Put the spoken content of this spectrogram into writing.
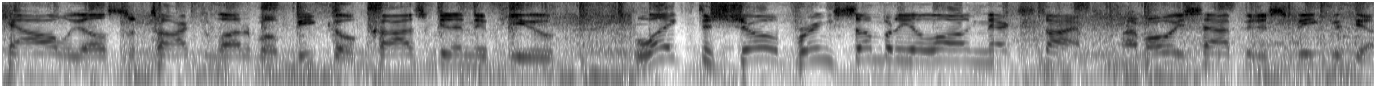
Kal. We also talked a lot about Mikko Koskinen. If you like the show, bring somebody along next time. I'm always happy to speak with you.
